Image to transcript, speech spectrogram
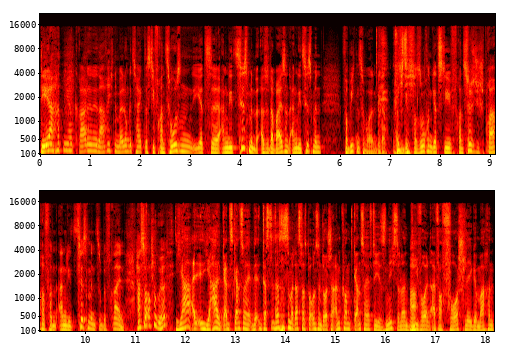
Der hat mir gerade eine Nachricht, eine Meldung gezeigt, dass die Franzosen jetzt äh, Anglizismen, also dabei sind, Anglizismen verbieten zu wollen wieder. Also Richtig. die versuchen jetzt die französische Sprache von Anglizismen zu befreien. Hast du auch schon gehört? Ja, äh, ja, ganz, ganz so. Das, das ist immer das, was bei uns in Deutschland ankommt. Ganz so heftig ist es nicht, sondern die ah. wollen einfach Vorschläge machen,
